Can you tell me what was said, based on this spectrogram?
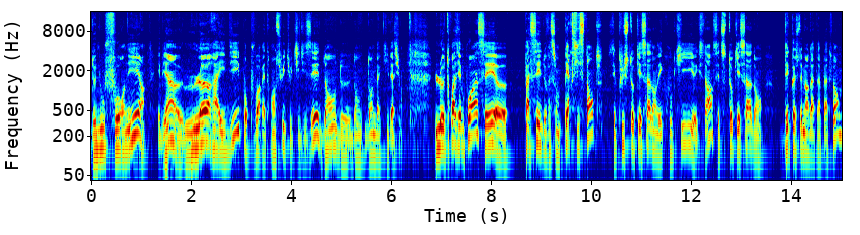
de nous fournir eh bien, euh, leur ID pour pouvoir être ensuite utilisé dans de, dans, dans de l'activation. Le troisième point, c'est euh, passer de façon persistante, c'est plus stocker ça dans des cookies, etc., c'est de stocker ça dans des Customer Data Platforms,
